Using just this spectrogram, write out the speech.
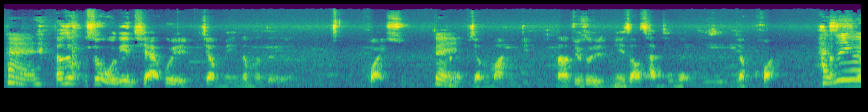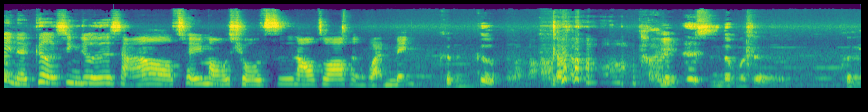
嘿，但是所以我练起来会比较没那么的快速，对，可能比较慢一点。那就是你也知道，餐厅的人就是比较快。还是因为你的个性就是想要吹毛求疵，然后做到很完美。可能个性吧，他也不是那么的，可能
